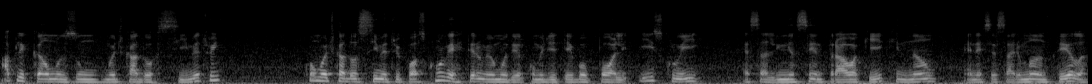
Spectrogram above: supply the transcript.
aplicamos um modificador Symmetry, com o modificador Symmetry posso converter o meu modelo como Editable Poly e excluir essa linha central aqui, que não é necessário mantê-la,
